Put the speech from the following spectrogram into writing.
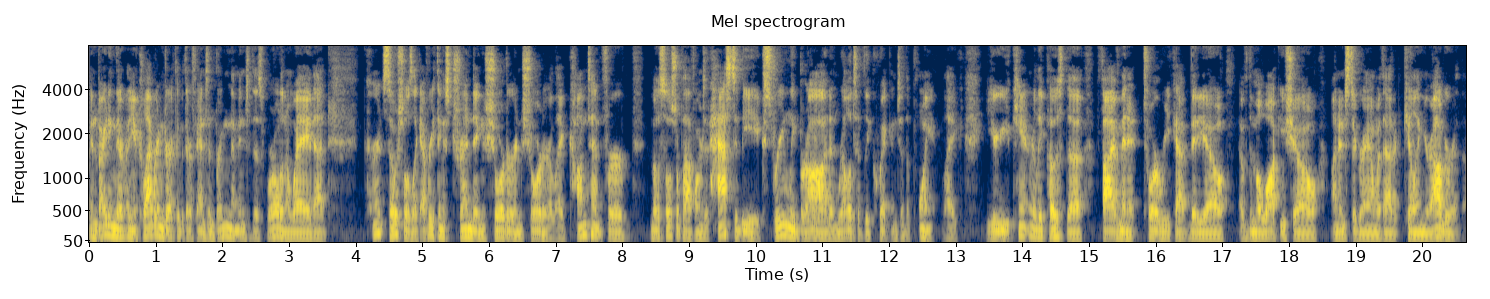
inviting their you know collaborating directly with their fans and bringing them into this world in a way that current socials like everything's trending shorter and shorter. Like content for most social platforms it has to be extremely broad and relatively quick and to the point. Like you you can't really post the 5 minute tour recap video of the Milwaukee show on Instagram without it killing your algorithm.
